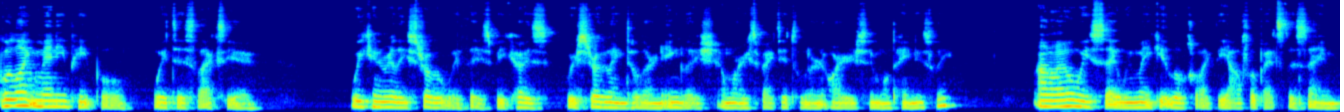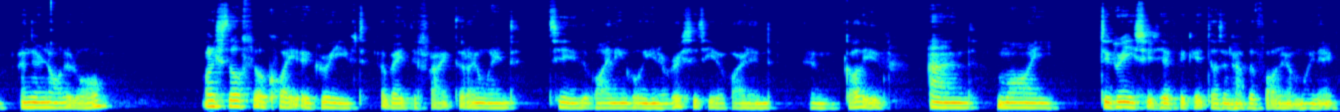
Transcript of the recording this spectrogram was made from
But like many people with dyslexia, we can really struggle with this because we're struggling to learn English and we're expected to learn Irish simultaneously. And I always say we make it look like the alphabet's the same, and they're not at all. I still feel quite aggrieved about the fact that I went to the bilingual University of Ireland um, in Galway and my degree certificate doesn't have the fada on my name.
